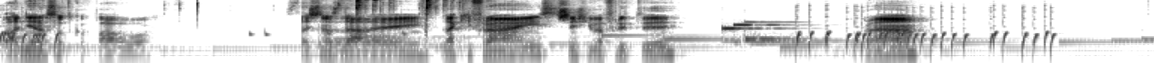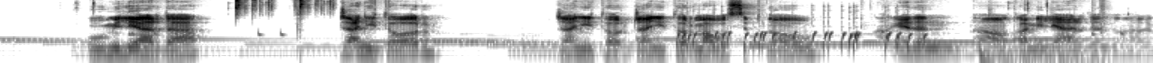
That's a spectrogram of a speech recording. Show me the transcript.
Ładnie nas odkopało. Stać nas dalej. Lucky Fries, szczęśliwe fryty. Dobra. Pół miliarda. Janitor. Janitor, Janitor mało sypnął. No jeden, no dwa miliardy, no ale...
